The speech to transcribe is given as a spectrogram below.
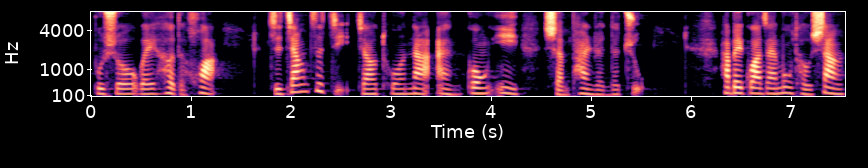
不说威吓的话，只将自己交托那按公义审判人的主。他被挂在木头上，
